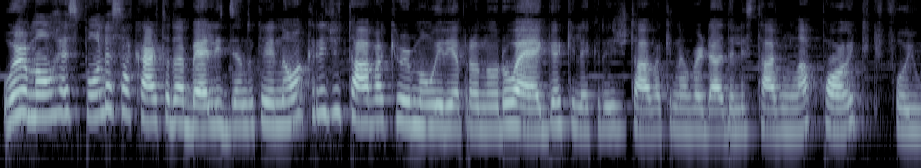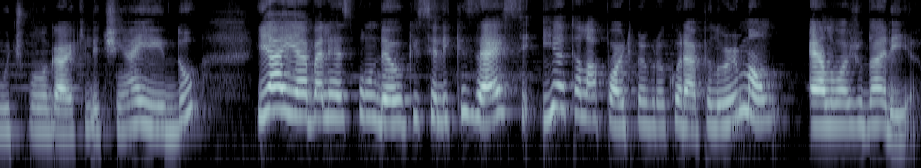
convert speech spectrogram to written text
O irmão responde essa carta da Belle dizendo que ele não acreditava que o irmão iria para a Noruega, que ele acreditava que na verdade ele estava em Laporte, que foi o último lugar que ele tinha ido. E aí a Belle respondeu que se ele quisesse ir até Laporte para procurar pelo irmão, ela o ajudaria.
